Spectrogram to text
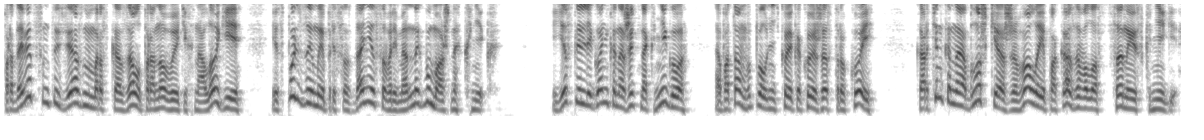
Продавец с энтузиазмом рассказал про новые технологии, используемые при создании современных бумажных книг. Если легонько нажать на книгу, а потом выполнить кое-какой жест рукой, картинка на обложке оживала и показывала сцены из книги.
